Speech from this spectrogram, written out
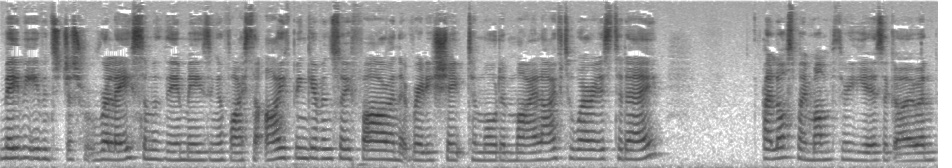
maybe even to just relay some of the amazing advice that I've been given so far and that really shaped and molded my life to where it is today. I lost my mum three years ago, and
